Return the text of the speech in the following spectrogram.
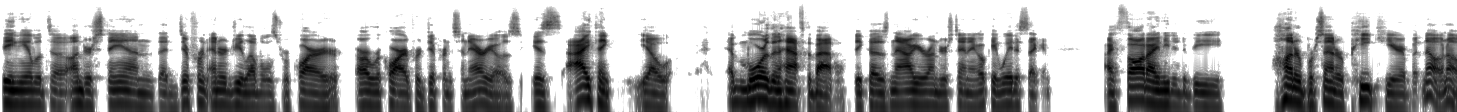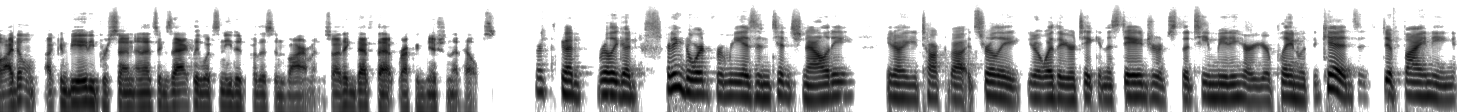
being able to understand that different energy levels require are required for different scenarios is, I think, you know, more than half the battle because now you're understanding. Okay, wait a second. I thought I needed to be 100% or peak here, but no, no, I don't. I can be 80%, and that's exactly what's needed for this environment. So I think that's that recognition that helps. That's good. Really good. I think the word for me is intentionality. You know, you talked about it's really, you know, whether you're taking the stage or it's the team meeting or you're playing with the kids, it's defining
